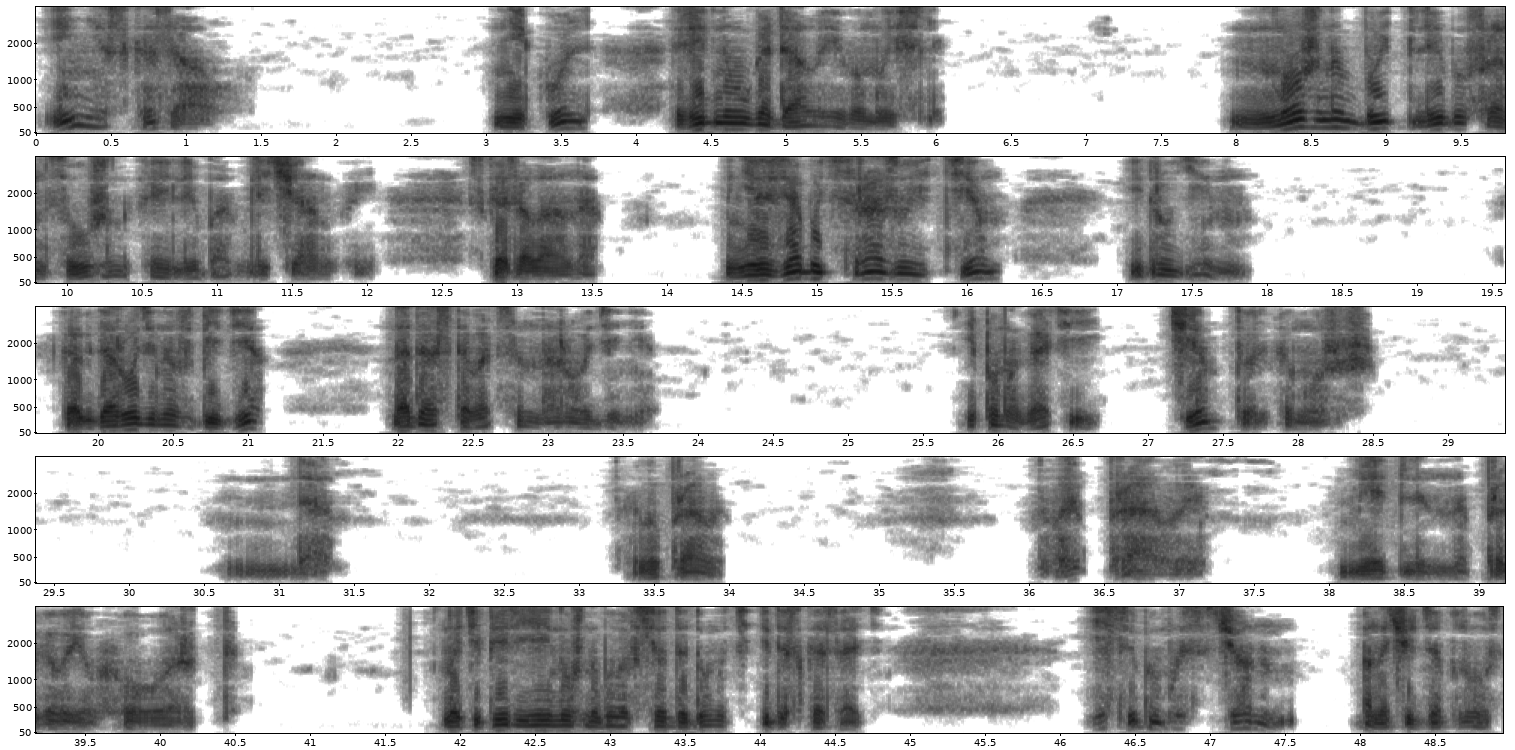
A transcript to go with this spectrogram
и не сказал. Николь, видно, угадала его мысли. «Можно быть либо француженкой, либо англичанкой», — сказала она. «Нельзя быть сразу и тем, и другим. Когда Родина в беде, надо оставаться на Родине и помогать ей, чем только можешь». «Да, вы правы. Вы правы». Медленно проговорил Ховард. Но теперь ей нужно было все додумать и досказать. Если бы мы с Джоном... Она чуть запнулась.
